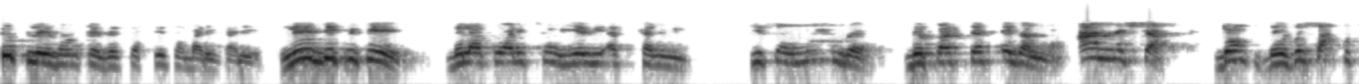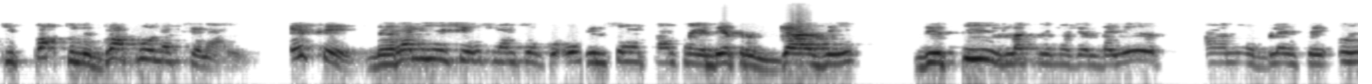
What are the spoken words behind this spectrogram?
toutes les entrées et sorties sont barricadées. Les députés de la coalition Yewi Askanui qui sont membres de PASTEF également, en écharpe, donc des écharpes qui portent le drapeau national, essaient de rallier chez Ousmane Sonko. Ils sont en train d'être gazés de tirs lacrymogènes. D'ailleurs, en ont blessé un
